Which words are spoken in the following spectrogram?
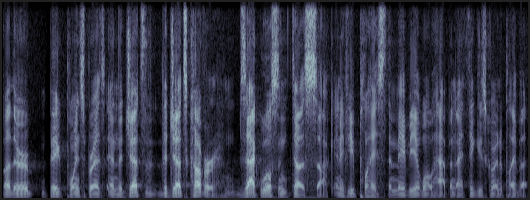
But they're big point spreads, and the Jets, the Jets cover. Zach Wilson does suck, and if he plays, then maybe it won't happen. I think he's going to play, but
